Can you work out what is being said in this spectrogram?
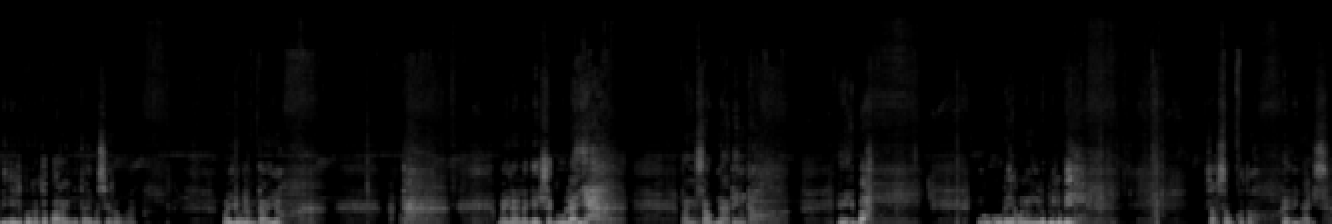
binili ko na to para hindi tayo masiruhan. May ulam tayo. At may lalagay sa gulay. Pansawag natin to. Yung iba magugulay ako ng lubi-lubi. Sasawag ko to. Ayan guys.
